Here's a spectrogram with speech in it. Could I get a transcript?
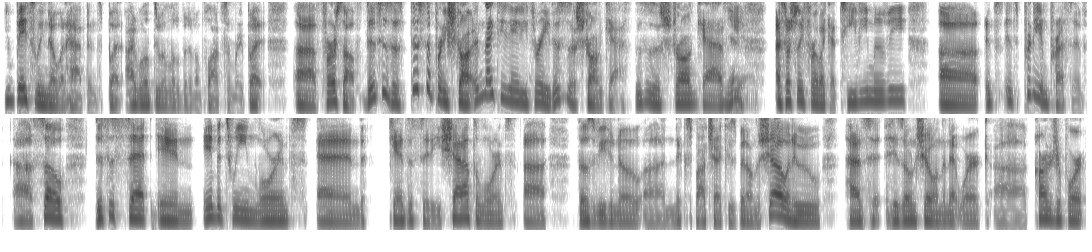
you basically know what happens, but I will do a little bit of a plot summary. But uh first off, this is a this is a pretty strong in 1983. This is a strong cast. This is a strong cast. Yeah. yeah. especially for like a TV movie. Uh, it's it's pretty impressive. Uh, so this is set in in between Lawrence and Kansas City. Shout out to Lawrence. Uh, those of you who know uh, Nick Spacek, who's been on the show and who has his own show on the network, uh, Carnage Report.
